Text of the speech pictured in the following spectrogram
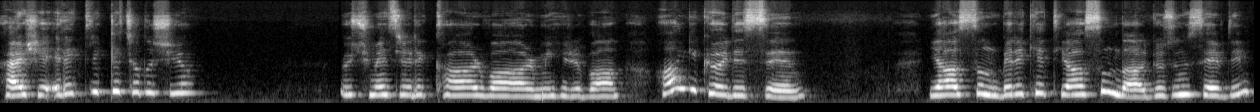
her şey elektrikle çalışıyor. 3 metrelik kar var, Mihriban. Hangi köydesin? Yağsın, bereket yağsın da gözünü sevdiğim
